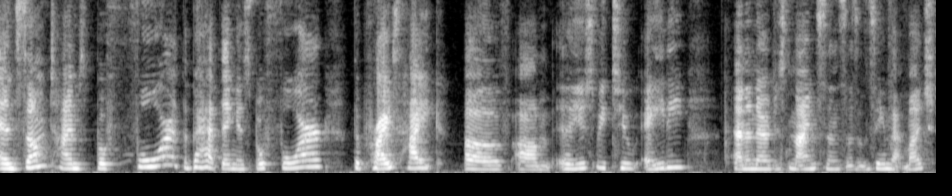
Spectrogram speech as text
And sometimes before, the bad thing is before the price hike of, um, it used to be 280 I don't know, just nine cents doesn't seem that much.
